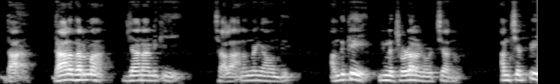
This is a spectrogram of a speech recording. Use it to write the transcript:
దా దాన ధర్మ జ్ఞానానికి చాలా ఆనందంగా ఉంది. అందుకే నిన్ను చూడాలని వచ్చాను అని చెప్పి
